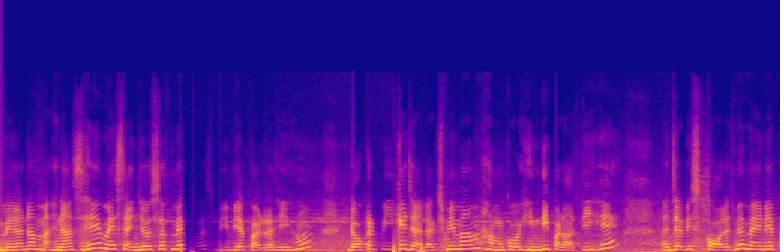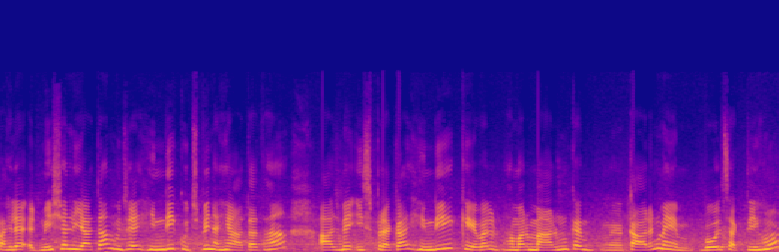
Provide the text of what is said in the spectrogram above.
मेरा नाम महनाज है मैं सेंट जोसेफ में फर्स्ट बीबीए पढ़ रही हूँ डॉक्टर पी के जयलक्ष्मी मैम हमको हिंदी पढ़ाती है। जब इस कॉलेज में मैंने पहले एडमिशन लिया था, मुझे हिंदी कुछ भी नहीं आता था। आज मैं इस प्रकार हिंदी केवल हमारे मैडम के कारण मैं बोल सकती हूँ।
